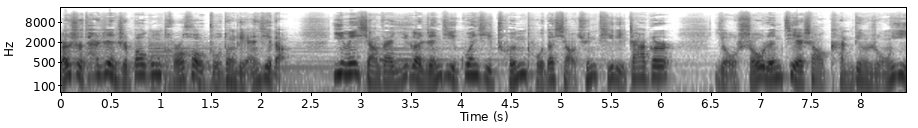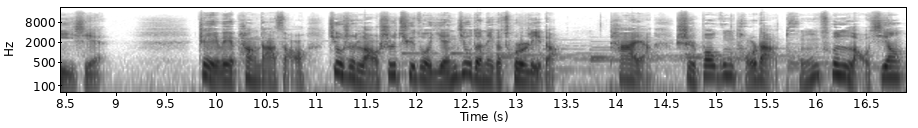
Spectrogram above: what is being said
而是他认识包工头后主动联系的，因为想在一个人际关系淳朴的小群体里扎根，有熟人介绍肯定容易一些。这位胖大嫂就是老师去做研究的那个村里的，她呀是包工头的同村老乡。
